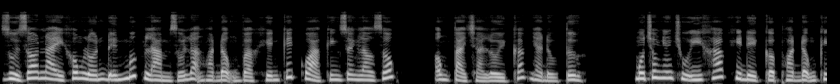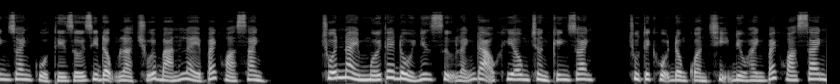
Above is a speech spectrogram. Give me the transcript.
Rủi ro này không lớn đến mức làm rối loạn hoạt động và khiến kết quả kinh doanh lao dốc, ông Tài trả lời các nhà đầu tư. Một trong những chú ý khác khi đề cập hoạt động kinh doanh của thế giới di động là chuỗi bán lẻ Bách Hóa Xanh. Chuỗi này mới thay đổi nhân sự lãnh đạo khi ông Trần Kinh Doanh, Chủ tịch Hội đồng Quản trị điều hành Bách Hóa Xanh,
